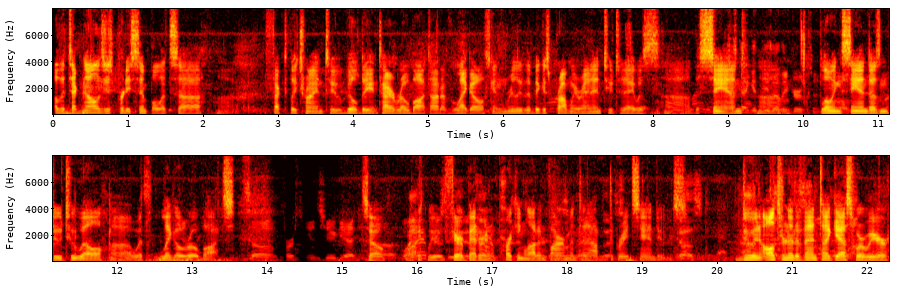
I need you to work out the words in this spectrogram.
Well, the technology is pretty simple. It's uh, uh, effectively trying to build the entire robot out of Lego. And really, the biggest problem we ran into today was uh, the sand. Um, blowing sand doesn't do too well uh, with Lego robots. So first chance you get. So uh, I think we would fare better in a parking lot environment than out at the Great Sand Dunes. Because Do an alternate event, I guess, where we're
